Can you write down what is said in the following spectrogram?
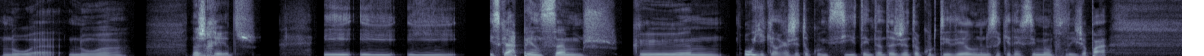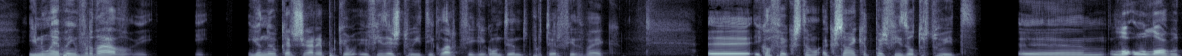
no, no, nas redes. E, e, e, e se calhar pensamos que. Hum, ui, aquele gajo é tão conhecido, tem tanta gente a curtir dele não sei o que, deve ser mesmo feliz. Opá. E não é bem verdade. E, e, onde eu quero chegar é porque eu, eu, fiz este tweet e claro que fiquei contente por ter feedback. Uh, e qual foi a questão? A questão é que eu depois fiz outro tweet. Uh, lo, logo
